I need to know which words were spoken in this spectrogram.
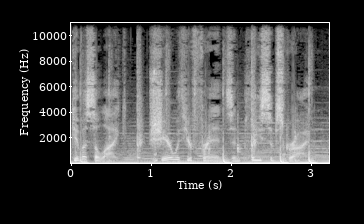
Give us a like, share with your friends, and please subscribe.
